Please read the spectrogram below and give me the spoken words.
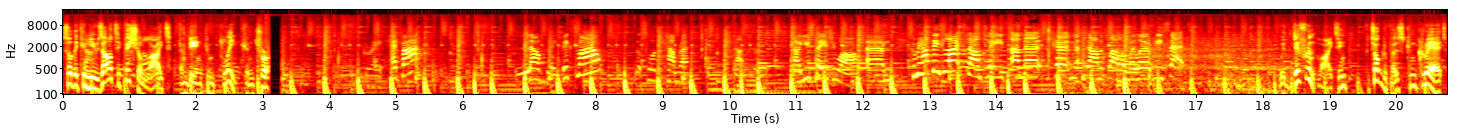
so they can use artificial light and be in complete control. Towards the camera. That's great. Now you stay as you are. Um, can we have these lights down, please, and uh, curtain down as well, and we'll uh, reset. With different lighting, photographers can create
